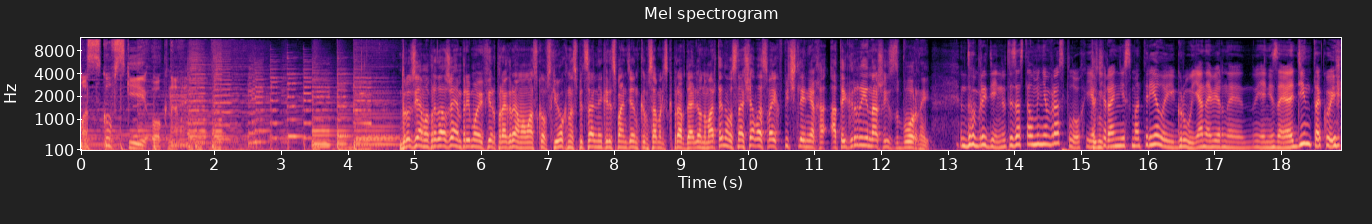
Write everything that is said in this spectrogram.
Московские окна. Друзья, мы продолжаем прямой эфир программы «Московские окна». Специальный корреспондент «Комсомольской правды» Алена Мартынова. Сначала о своих впечатлениях от игры нашей сборной. Добрый день. Ну, ты застал меня врасплох. Я Ты... вчера не смотрела игру. Я, наверное, ну, я не знаю, один такой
